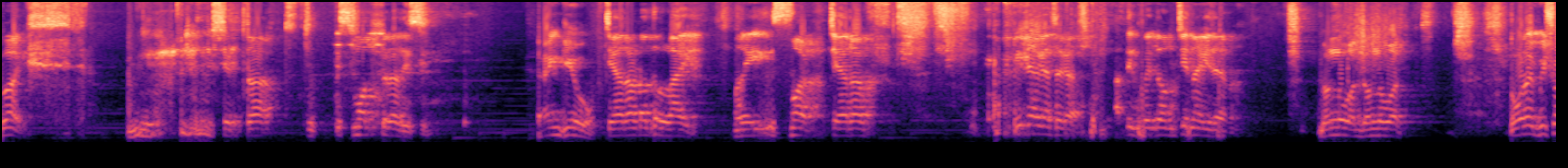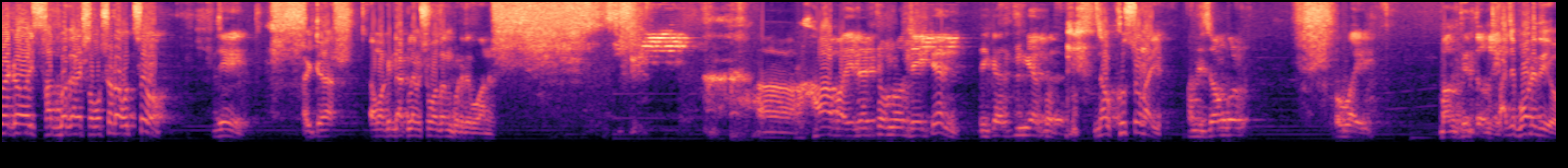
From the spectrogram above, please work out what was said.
ভাই? সেটা স্মার্ট করে দিছি। থ্যাংক ইউ চেহারাটা তো লাইট মানে স্মার্ট চেহারা। পিঠা গেছে গা। আতিক ভাই তো চেনাই যায় না। ধন্যবাদ ধন্যবাদ। তোমার ওই বিষয়টা ওই ছাদ বাগানের সমস্যাটা হচ্ছে জি। এটা আমাকে ডাকলে আমি সমাধান করে দেবো আমি আহ, হ্যাঁ ভাই এটা একটু আমরা দেখেন দেখে ক্লিয়ার করেন নাও খুচরো নাই? মানে জঙ্গল ও ভাই। ভাঙতে তো নেই। আচ্ছা পরে দিও।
